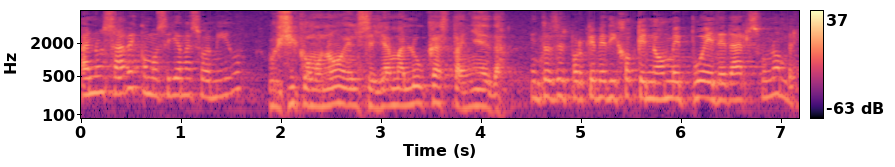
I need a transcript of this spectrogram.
¿Ah, no sabe cómo se llama su amigo? Uy, sí, como no, él se llama Lucas Tañeda. Entonces, ¿por qué me dijo que no me puede dar su nombre?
